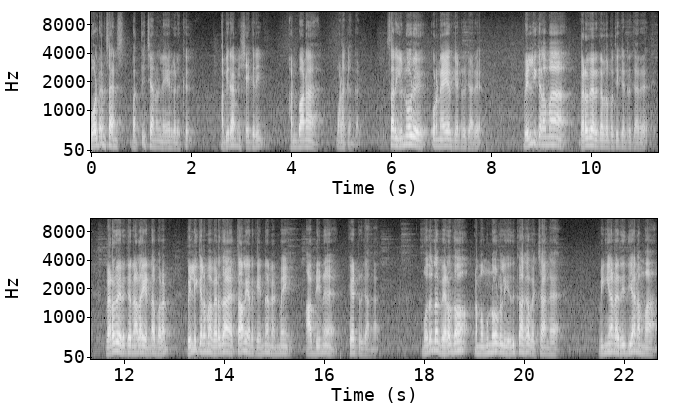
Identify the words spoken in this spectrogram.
கோல்டன் சயின்ஸ் பக்தி சேனல் நேயர்களுக்கு அபிராமி சேகரின் அன்பான வணக்கங்கள். சார் இன்னொரு ஒரு நேயர் கேட்டிருக்காரு. வெள்ளிக்கிழமை விரதம் இருக்கிறத பற்றி கேட்டிருக்காரு. விரதம் இருக்கிறதுனால என்ன பலன்? வெள்ளிக்கிழமை விரதம் எத்தாலும் எனக்கு என்ன நன்மை அப்படின்னு கேட்டிருக்காங்க. முதல்ல விரதம் நம்ம முன்னோர்கள் எதுக்காக வச்சாங்க? விஞ்ஞான ரீதியாக நம்ம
